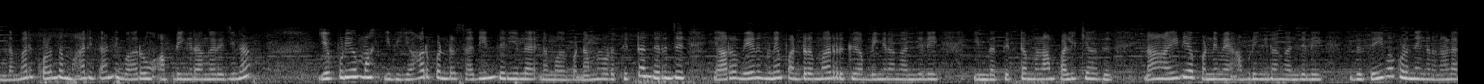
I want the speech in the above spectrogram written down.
அந்த மாதிரி குழந்தை மாறி தாண்டி வரும் அப்படிங்கிறாங்க ரெஜினா. எப்படியோம்மா இது யார் பண்ணுற சதின்னு தெரியல. நம்ம நம்மளோட திட்டம் தெரிஞ்சு யாரோ வேணுங்கனே பண்ணுற மாதிரி இருக்குது அப்படிங்கிறாங்க அஞ்சலி. இந்த திட்டமெல்லாம் பலிக்காது நான் ஐடியா பண்ணுவேன் அப்படிங்கிறாங்க அஞ்சலி. இது தெய்வ குழந்தைங்கிறனால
